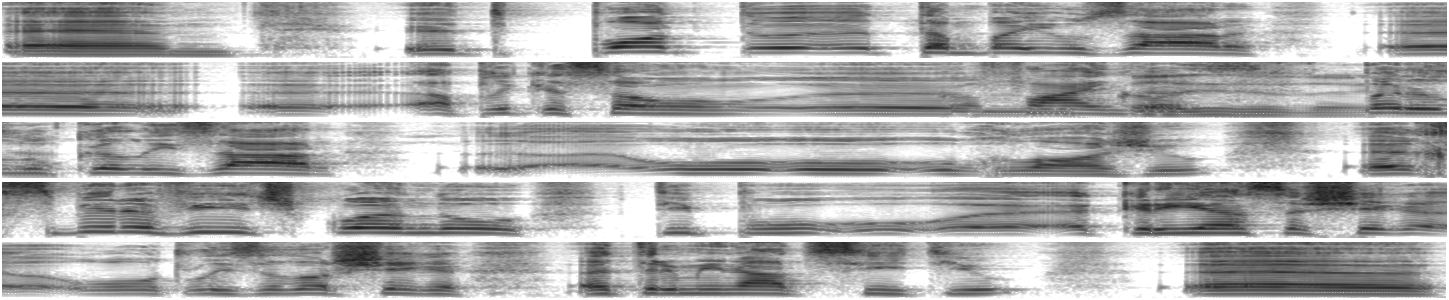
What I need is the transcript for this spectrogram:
Uh, pode uh, também usar uh, a aplicação Finder para exato. localizar o, o, o, relógio, receber avisos quando tipo a criança chega, o utilizador chega a determinado sítio, uh,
